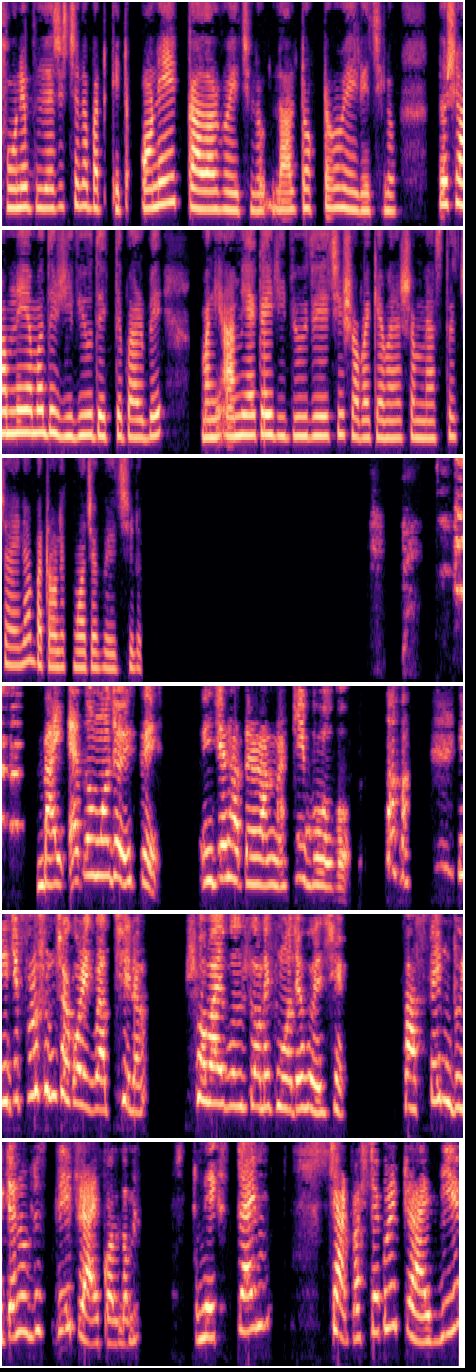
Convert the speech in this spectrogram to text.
ফোনে বোঝা যাচ্ছে না বাট এটা অনেক কালার হয়েছিল, লাল টকটক হয়ে গেছিল। তো সামনেই আমাদের রিভিউ দেখতে পারবে। মানে আমি একাই রিভিউ দিয়েছি, সবাই ক্যামেরার সামনে আসতে চায় না বাট অনেক মজা হয়েছিল। ভাই, এত মজা হয়েছে। নিজের হাতের রান্না, কি বলব? নিজে প্রশংসা করে পাচ্ছি না সবাই বলছে অনেক মজা হয়েছে। ফার্স্ট টাইম দুইটা নুডলস দিয়ে ট্রাই করলাম। নেক্সট টাইম চার পাঁচটা করে ট্রাই দিয়ে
